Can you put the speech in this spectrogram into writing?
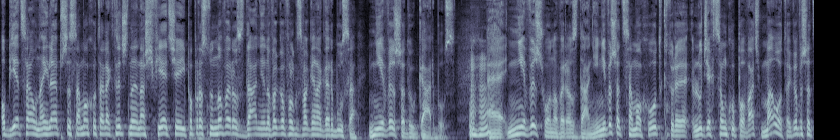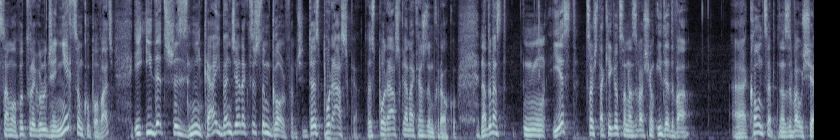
obiecał najlepszy samochód elektryczny na świecie i po prostu nowe rozdanie nowego Volkswagena Garbusa. Nie wyszedł Garbus. Mhm. E, nie wyszło nowe rozdanie, nie wyszedł samochód, który ludzie chcą kupować. Mało tego, wyszedł samochód, którego ludzie nie chcą kupować i ID3 znika i będzie elektrycznym Golfem. Czyli to jest porażka. To jest porażka na każdym kroku. Natomiast mm, jest coś takiego, co co nazywa się ID2. E, koncept nazywał się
